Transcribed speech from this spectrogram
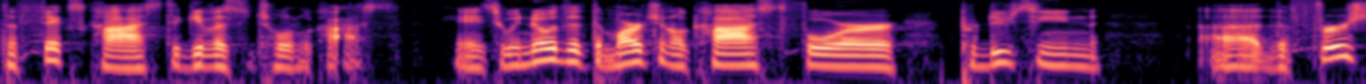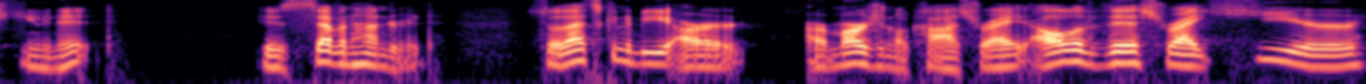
the fixed cost to give us the total cost. Okay, so we know that the marginal cost for producing uh, the first unit is 700. So that's going to be our, our marginal cost, right? All of this right here,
